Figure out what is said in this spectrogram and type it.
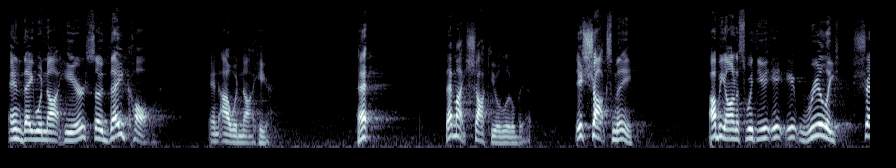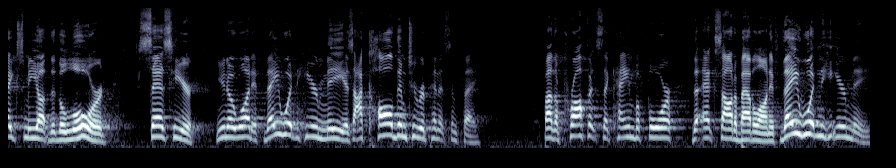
and they would not hear, so they called, and I would not hear. That, that might shock you a little bit. It shocks me. I'll be honest with you, it, it really shakes me up that the Lord says here, you know what? If they wouldn't hear me as I called them to repentance and faith by the prophets that came before the exile to Babylon, if they wouldn't hear me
